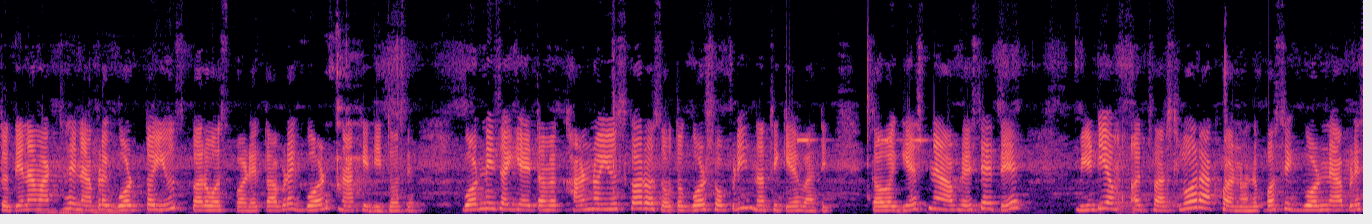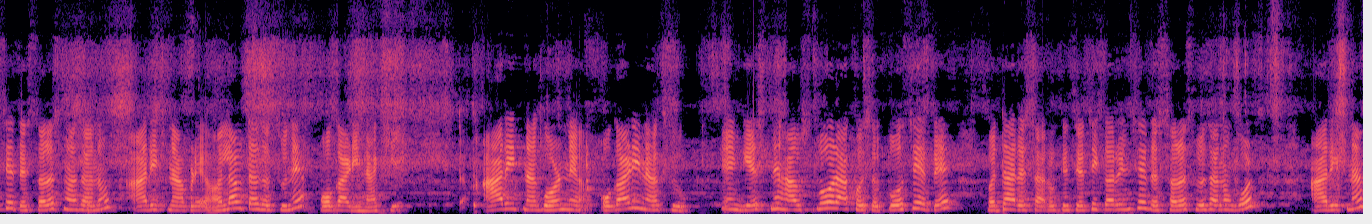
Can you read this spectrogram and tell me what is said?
તો તેના માટે થઈને આપણે ગોળ તો યુઝ કરવો જ પડે. તો આપણે ગોળ નાખી દીધો છે. ગોળની જગ્યાએ તમે ખાંડનો યુઝ કરો છો તો ગોળ સોપડી નથી કહેવાતી. તો હવે ગેસને આપણે છે તે મીડિયમ અથવા સ્લો રાખવાનો અને પછી ગોળને આપણે છે તે સરસ મજાનો આ રીતના આપણે હલાવતા જશું ને ઓગાળી નાખીએ. તો આ રીતના ગોળને ઓગાળી નાખશું. એ ગેસને હાવ સ્લો રાખો છો તો છે તે વધારે સારું કે જેથી કરીને છે તે સરસ મજાનો ગોળ આ રીતના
